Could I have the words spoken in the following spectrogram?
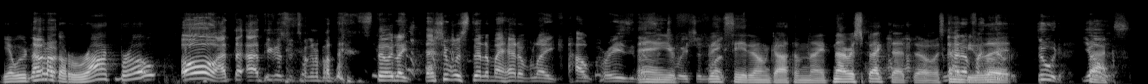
Yeah, we were talking no. about the Rock, bro. Oh, I, th- I think I was talking about that. Still, like that shit was still in my head of like how crazy that you're situation was. fixated on Gotham Knights. Now, I respect that, though. It's gonna be lit. dude. Yo, Facts.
